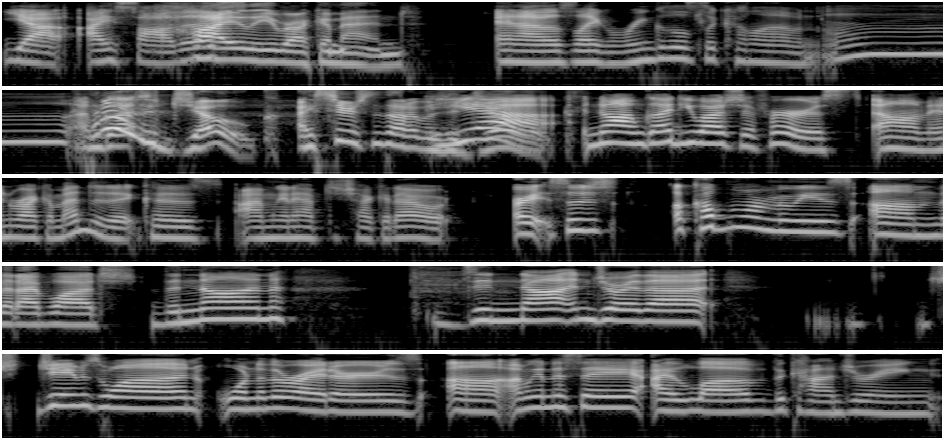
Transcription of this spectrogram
yeah, I saw this highly recommend. and I was like, Wrinkles the Clown. Mm, I I'm thought it was a joke. I seriously thought it was a yeah. joke. No, I'm glad you watched it first um, and recommended it because I'm gonna have to check it out. All right. So just a couple more movies um, that I've watched. The Nun. Did not enjoy that. James Wan, one of the writers. Uh, I'm gonna say I love the Conjuring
